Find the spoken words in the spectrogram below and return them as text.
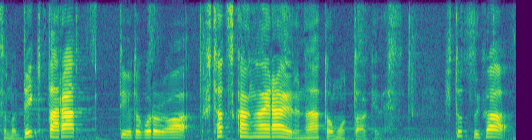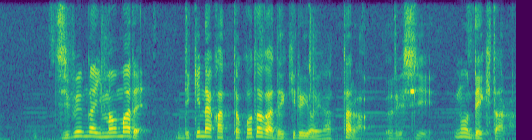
そのできたらっていうところは2つ考えられるなと思ったわけです。1つが自分が今までできなかったことができるようになったら嬉しいのできたら。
